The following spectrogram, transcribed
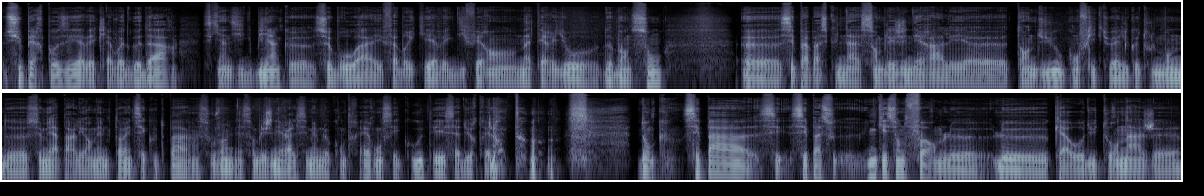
superposée avec la voix de Godard, ce qui indique bien que ce brouhaha est fabriqué avec différents matériaux de bande son. Euh, c'est pas parce qu'une assemblée générale est euh, tendue ou conflictuelle que tout le monde euh, se met à parler en même temps et ne s'écoute pas. hein. Souvent, une assemblée générale, c'est même le contraire. On s'écoute et ça dure très longtemps. Donc, c'est pas, c'est pas une question de forme, le, le chaos du tournage. euh.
